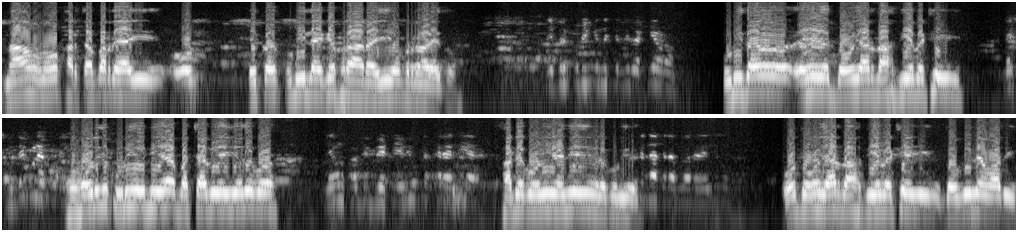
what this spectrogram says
ਨਾ ਹੁਣ ਉਹ ਖਰਚਾ ਭਰ ਰਿਹਾ ਜੀ ਉਹ ਇੱਕ ਕੁੜੀ ਲੈ ਕੇ ਫਰਾਰ ਹੈ ਜੀ ਉਹ ਬਰਨਾਲੇ ਤੋਂ। ਫਿਰ ਕੁੜੀ ਕਿੰਨੇ ਚਿਰ ਦੀ ਰੱਖੀ ਹੁਣ? ਕੁੜੀ ਤਾਂ ਇਹ 2010 ਦੀ ਹੈ ਬੈਠੀ ਜੀ ਹੋਰ ਦੀ ਕੁੜੀ ਵੀ ਹੈ ਬੱਚਾ ਵੀ ਹੈ ਜੀ ਉਹਦੇ ਕੋਲ। ਜੇ ਵੀ ਸਾਡੇ ਕੋਲ ਹੀ ਰਹਿੰਦੀ ਹੈ ਜੀ ਮੇਰੇ ਕੁੜੀ ਦੇ। ਨੂੰ ਉਹ 2010 ਦੀ ਹੈ ਬੈਠੀ ਹੈ ਜੀ ਦੋ ਮਹੀਨੇ ਬਾਅਦ ਹੀ।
